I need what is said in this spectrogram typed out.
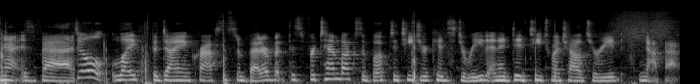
Net is bad. Still like the Dianne Craft system better, but this for 10 bucks a book to teach your kids to read, and it did teach my child to read, not bad.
